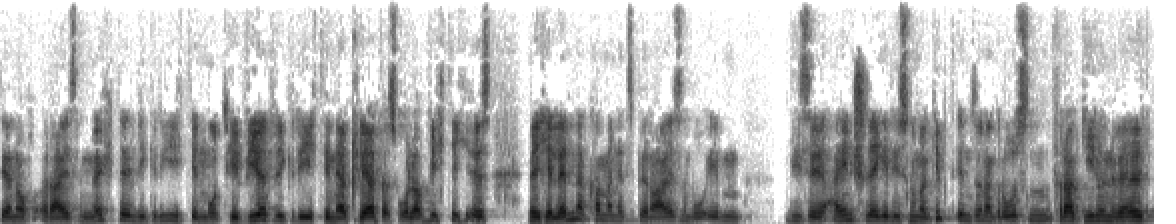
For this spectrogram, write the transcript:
der noch reisen möchte, wie kriege ich den motiviert, wie kriege ich den erklärt, dass Urlaub wichtig ist, welche Länder kann man jetzt bereisen, wo eben diese Einschläge, die es nun mal gibt in so einer großen, fragilen Welt,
